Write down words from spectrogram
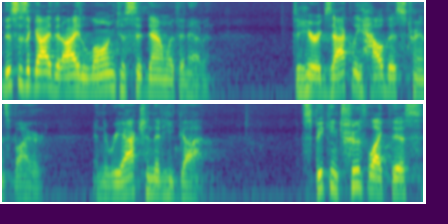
this is a guy that I long to sit down with in heaven to hear exactly how this transpired and the reaction that he got. Speaking truth like this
